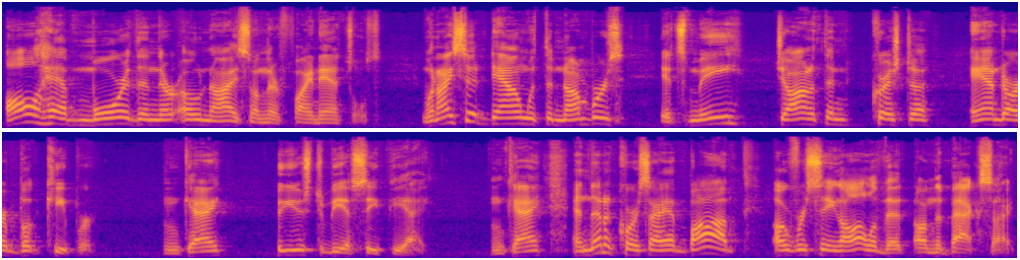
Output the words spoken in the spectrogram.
all have more than their own eyes on their financials. When I sit down with the numbers, it's me, Jonathan, Krista, and our bookkeeper, okay, who used to be a CPA, okay? And then, of course, I have Bob overseeing all of it on the backside.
